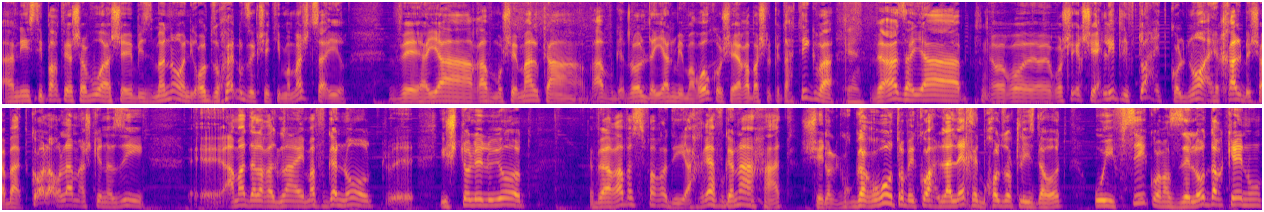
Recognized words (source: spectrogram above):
אני סיפרתי השבוע שבזמנו, אני עוד זוכר את זה כשהייתי ממש צעיר, והיה הרב משה מלכה, רב גדול, דיין ממרוקו, שהיה רבה של פתח תקווה, כן. ואז היה ראש עיר שהחליט לפתוח את קולנוע היכל בשבת. כל העולם האשכנזי אה, עמד על הרגליים, הפגנות, אה, השתוללויות. והרב הספרדי, אחרי הפגנה אחת, שגררו אותו בכוח ללכת בכל זאת להזדהות, הוא הפסיק, הוא אמר, זה לא דרכנו,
